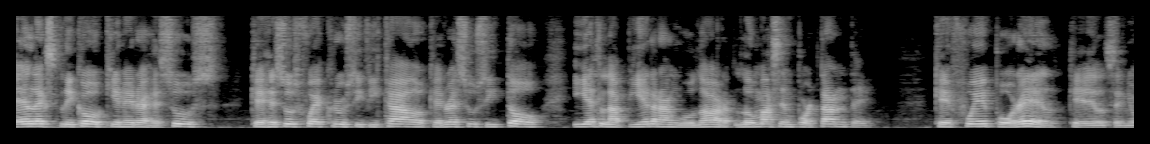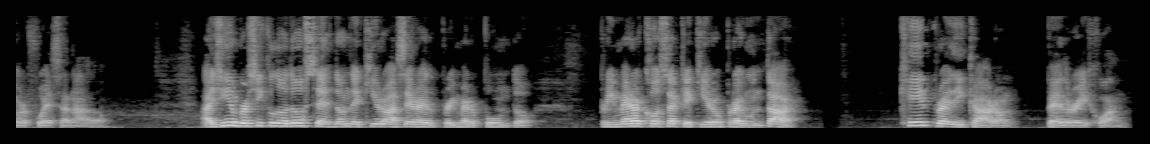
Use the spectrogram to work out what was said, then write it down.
Él explicó quién era Jesús que Jesús fue crucificado, que resucitó y es la piedra angular, lo más importante, que fue por él que el Señor fue sanado. Allí en versículo 12 es donde quiero hacer el primer punto. Primera cosa que quiero preguntar. ¿Qué predicaron Pedro y Juan?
